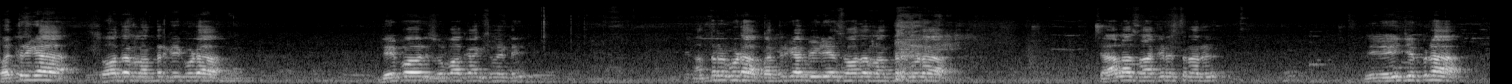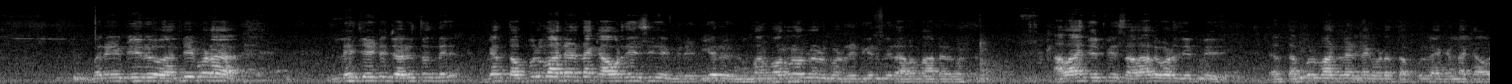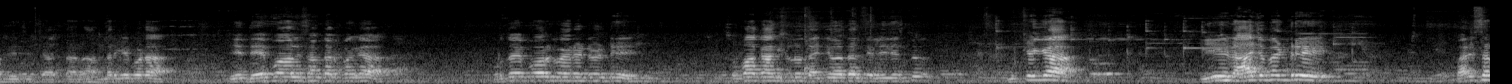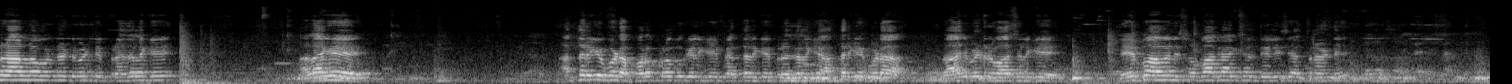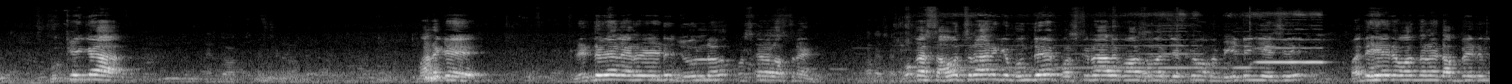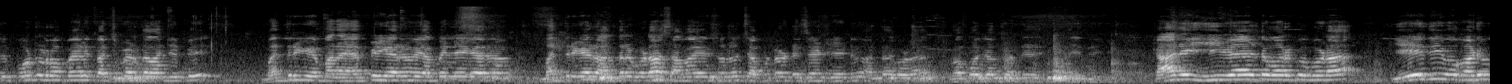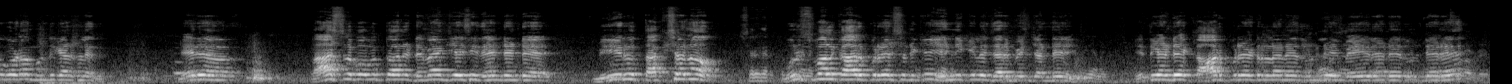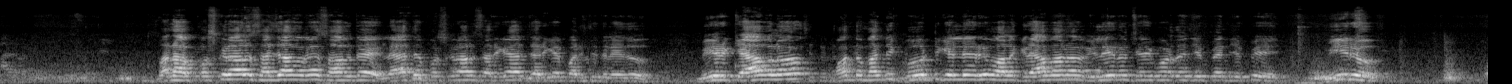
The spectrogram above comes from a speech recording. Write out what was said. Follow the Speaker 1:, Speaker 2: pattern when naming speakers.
Speaker 1: పత్రికా సోదరులందరికీ కూడా దీపావళి శుభాకాంక్షలు అండి. అందరూ కూడా పత్రికా మీడియా సోదరులందరూ కూడా చాలా సహకరిస్తున్నారు. మీరు ఏం చెప్పినా మరి మీరు అన్నీ కూడా రిలీజ్ చేయడం జరుగుతుంది. ఇంకా తప్పులు మాట్లాడినా కవర్ చేసి మీరు రెడ్డి గారు మన మొరలో ఉన్నాడు రెడ్డి గారు మీరు అలా మాట్లాడకూడదు. అలా అని చెప్పి సలహాలు కూడా చెప్పి తప్పులు మాట్లాడినా కూడా తప్పులు లేకుండా కవర్ చేసి చేస్తారు అందరికీ కూడా ఈ దీపావళి సందర్భంగా హృదయపూర్వకమైనటువంటి శుభాకాంక్షలు ధన్యవాదాలు తెలియజేస్తూ ముఖ్యంగా ఈ రాజమండ్రి పరిసరాల్లో ఉన్నటువంటి ప్రజలకి అలాగే అందరికీ కూడా పురప్రముఖులకి పెద్దలకి ప్రజలకి అందరికీ కూడా రాజమండ్రి వాసులకి దీపావళి శుభాకాంక్షలు తెలియజేస్తున్నాండి ముఖ్యంగా మనకి రెండు వేల ఇరవై ఏడు జూన్లో పుష్కరాలు వస్తున్నాయండి. ఒక సంవత్సరానికి ముందే పుష్కరాల కోసం అని చెప్పి ఒక మీటింగ్ చేసి పదిహేను వందల డెబ్బై ఎనిమిది కోట్ల రూపాయలు ఖర్చు పెడతామని చెప్పి మంత్రికి మన ఎంపీ గారు ఎమ్మెల్యే గారు మంత్రి గారు అందరూ కూడా సమావేశంలో చెప్పడం డిసైడ్ చేయడం అందరూ కూడా ప్రపోజల్స్ అన్ని అయింది. కానీ ఈ వేళ వరకు కూడా ఏది ఒక అడుగు కూడా ముందుకెళ్ళలేదు నేను రాష్ట్ర ప్రభుత్వాన్ని డిమాండ్ చేసేది ఏంటంటే మీరు తక్షణం మున్సిపల్ కార్పొరేషన్కి ఎన్నికలు జరిపించండి. ఎందుకంటే కార్పొరేటర్లు అనేది ఉండి మేయర్ అనేది ఉంటేనే మన పుష్కరాలు సజావుగా సాగుతాయి. లేకపోతే పుష్కరాలు సరిగా జరిగే పరిస్థితి లేదు. మీరు కేవలం కొంతమంది కోర్టుకు వెళ్ళారు వాళ్ళ గ్రామాల విలీనం చేయకూడదని చెప్పి అని చెప్పి మీరు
